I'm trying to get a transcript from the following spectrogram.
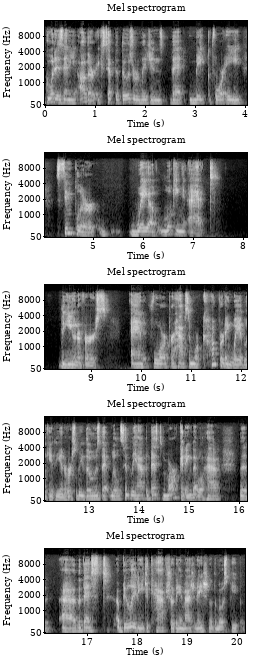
good as any other, except that those religions that make for a simpler way of looking at the universe and for perhaps a more comforting way of looking at the universe will be those that will simply have the best marketing, that will have the uh, the best ability to capture the imagination of the most people.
